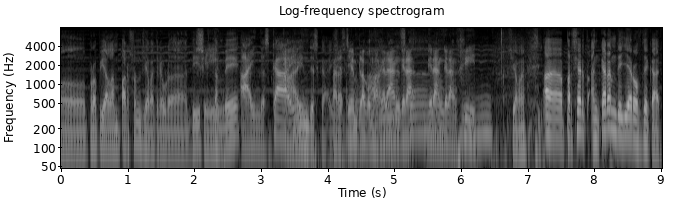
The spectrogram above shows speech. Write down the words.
el propi Alan Parsons ja va treure disc, sí, també. Eye in the Sky, Eye in the Sky, per sí, exemple, com a gran, gran, gran, gran hit. Sí, home. Uh, per cert, encara amb The Year of the Cat,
